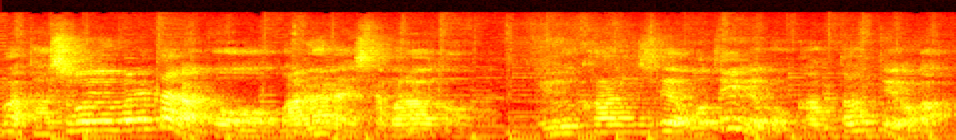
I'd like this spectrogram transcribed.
まあ、多少汚れたらこう丸洗いしてもらうという感じでお手入れも簡単っていうのが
